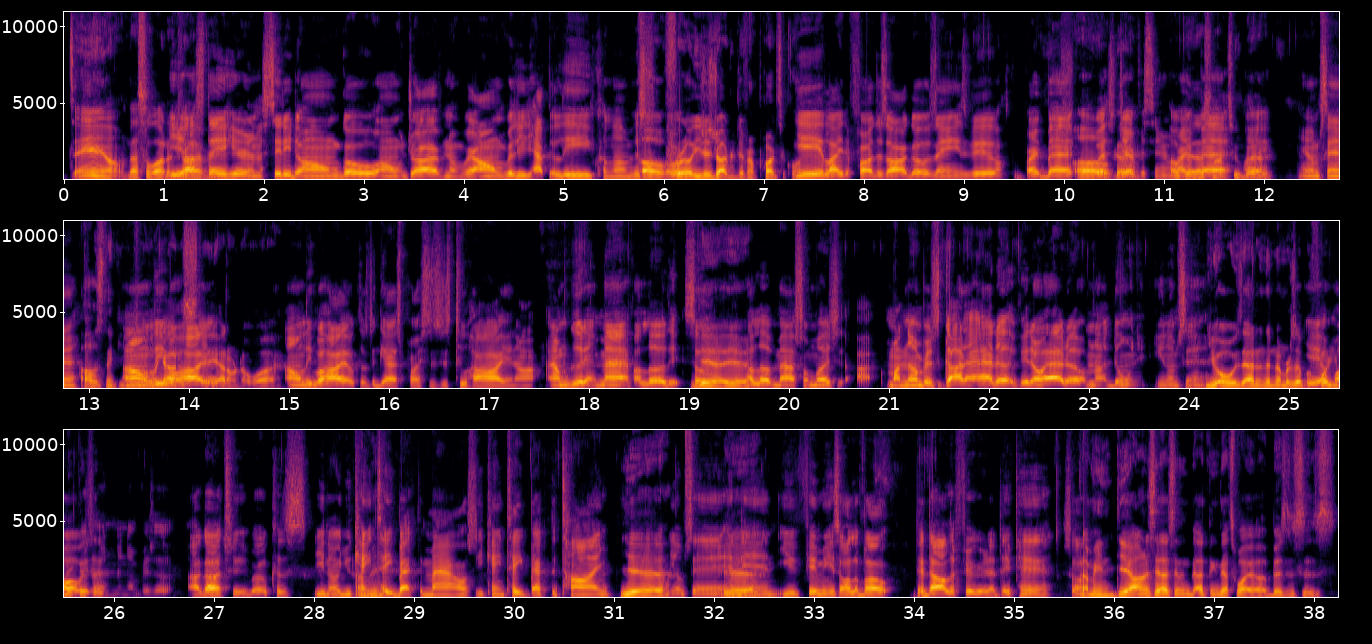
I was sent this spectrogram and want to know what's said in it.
Damn, that's a lot of Yeah, I stay here in the city though. I don't go. I don't drive nowhere. I don't really have to leave Columbus. oh, for or- real? You just drive to different parts of Columbus? Yeah, like the farthest I go, Zanesville, right back. Oh, West okay. Jefferson, Okay, right that's not back. too bad. Like, you know what I'm saying? I was thinking. I don't leave Ohio. state. I don't know why. I don't leave Ohio because the gas prices is too high, and I, I'm good at math. I loved it. So yeah, yeah. I love math so much. I, my numbers gotta add up. If it don't add up, I'm not doing it. You know what I'm saying? you always adding the numbers up before yeah, I'm you make always adding the numbers up. I got Gotcha. to, bro, because you know you can't mean- take back the miles. You can't take back the time. Yeah. You know what I'm saying? Yeah. And then you feel me? It's all about the dollar figure that they paying. So I mean, yeah. Honestly, that's I think that's why uh, business is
